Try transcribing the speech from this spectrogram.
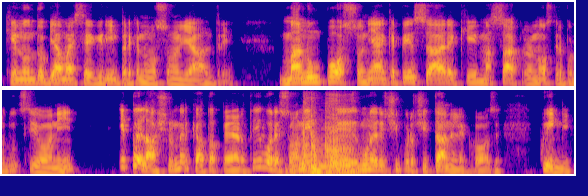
che non dobbiamo essere green perché non lo sono gli altri, ma non posso neanche pensare che massacro le nostre produzioni e poi lascio il mercato aperto. Io vorrei solamente una reciprocità nelle cose. Quindi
